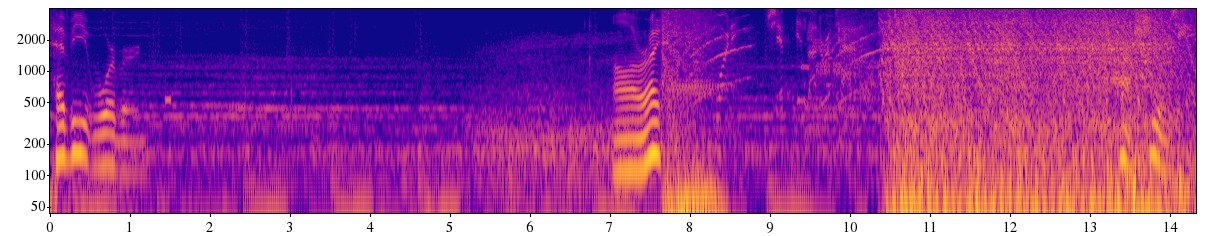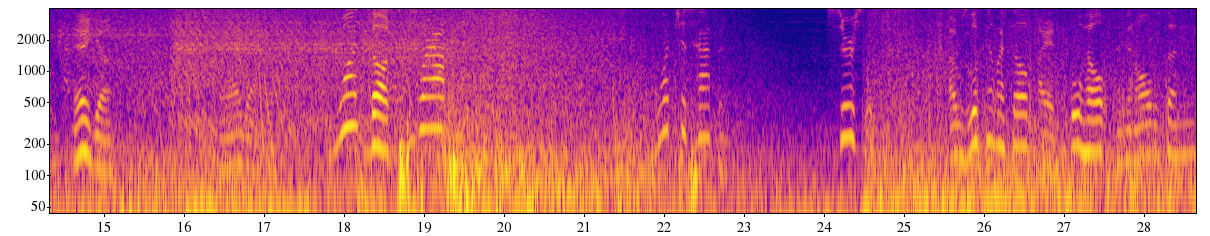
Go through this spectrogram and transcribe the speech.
Heavy Warbird. All right. Warning. Ship is under attack. Ah, shields. There you go. Yeah, I got you. What the crap? What just happened? Seriously. I was looking at myself, I had full health, and then all of a sudden,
